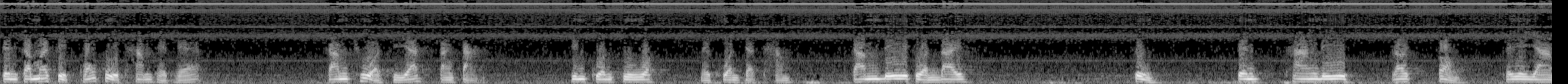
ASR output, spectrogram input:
เป็นกรรมสิทธิ์ของผู้ทำแท้ๆกรรมชั่วเสียต่างๆ จึงควรกลัวไม่ควรจะทำกรรมดีส่วนใด ซึ่งเป็นทางดีเราต้องพยายาม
